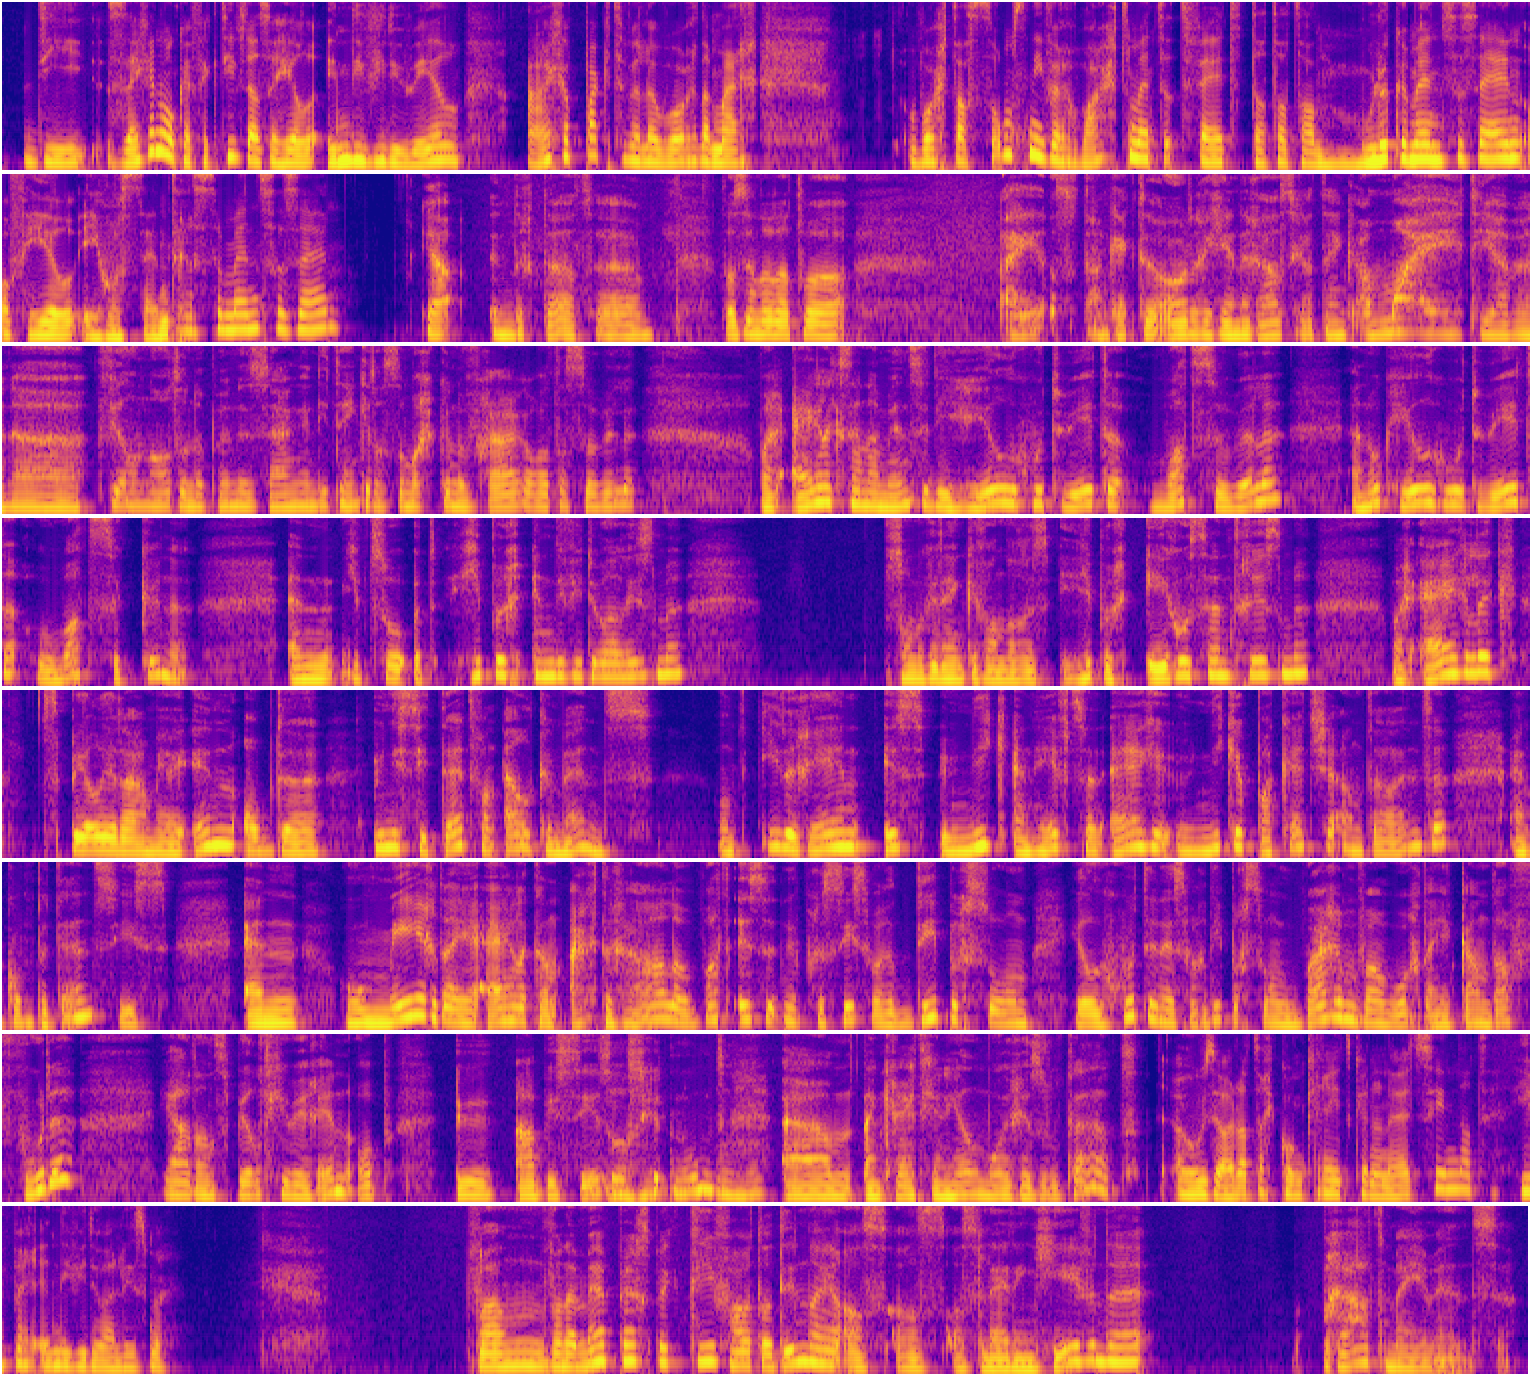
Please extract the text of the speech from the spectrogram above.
Die zeggen ook effectief dat ze heel individueel aangepakt willen worden, maar wordt dat soms niet verward met het feit dat dat dan moeilijke mensen zijn of heel egocentrische mensen zijn? Ja, inderdaad. Uh, dat is inderdaad wat... Als dan kijk de oudere generatie gaat denken, amai, die hebben uh, veel noten op hun zang en die denken dat ze maar kunnen vragen wat dat ze willen. Maar eigenlijk zijn dat mensen die heel goed weten wat ze willen en ook heel goed weten wat ze kunnen. En je hebt zo het hyperindividualisme. Sommigen denken van dat is hyper-egocentrisme, maar eigenlijk speel je daarmee in op de uniciteit van elke mens. Want iedereen is uniek en heeft zijn eigen unieke pakketje aan talenten en competenties. En hoe meer dat je eigenlijk kan achterhalen, wat is het nu precies waar die persoon heel goed in is, waar die persoon warm van wordt en je kan dat voeden, ja, dan speelt je weer in op je ABC, zoals je het mhm. noemt. Mm dan krijg je een heel mooi resultaat. Hoe zou dat er concreet kunnen uitzien, dat hyperindividualisme? Van, vanuit mijn perspectief houdt dat in dat je als, als, als leidinggevende praat met je mensen.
